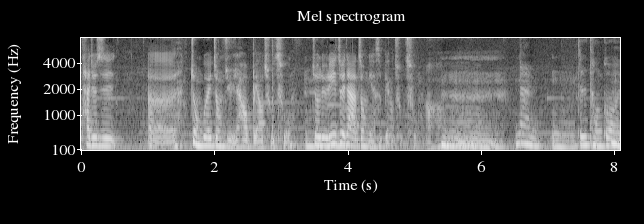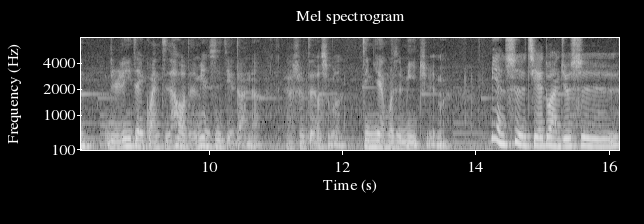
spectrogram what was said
它就是呃中规中矩，然后不要出错。就履历最大的重点是不要出错。哦，嗯嗯嗯。那嗯，就是通过履历这一关之后的面试阶段呢，那说这有什么经验或是秘诀吗？面试阶段就是。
